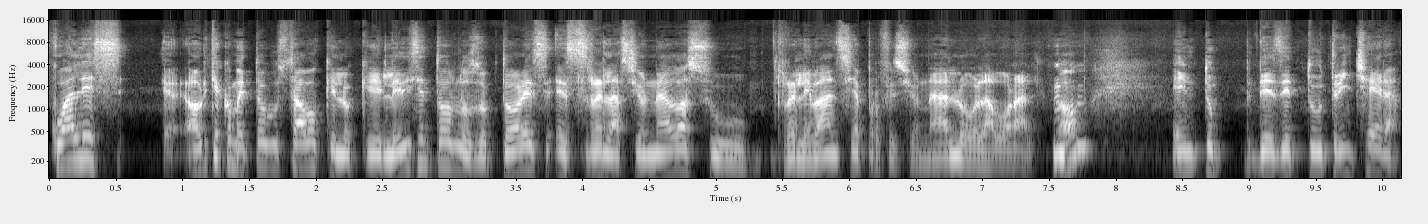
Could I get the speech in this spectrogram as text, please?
¿cuál es... eh, Ahorita comentó Gustavo que lo que le dicen todos los doctores es relacionado a su relevancia profesional o laboral, ¿no? En tu, desde tu trinchera,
